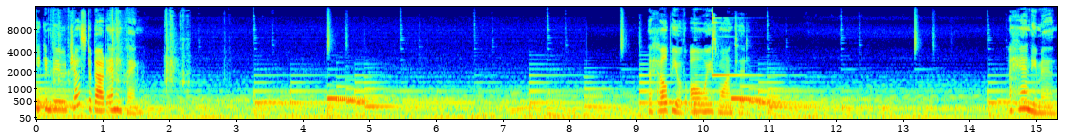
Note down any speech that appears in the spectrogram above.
He can do just about anything. The help you have always wanted. A handyman.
